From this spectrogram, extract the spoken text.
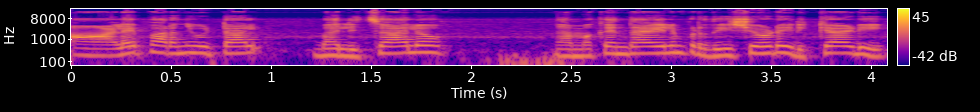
ആളെ പറഞ്ഞു വിട്ടാൽ ബലിച്ചാലോ? നമുക്കെന്തായാലും പ്രതീക്ഷയോടെ ഇരിക്കാടി.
